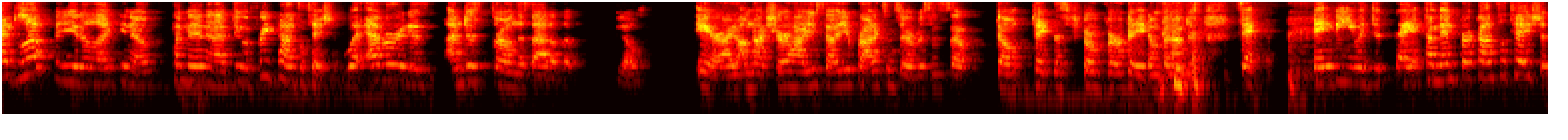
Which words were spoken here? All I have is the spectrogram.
I'd love for you to like, you know, come in and I do a free consultation, whatever it is. I'm just throwing this out of the, you know, air. I, am not sure how you sell your products and services, so don't take this for verbatim. But I'm just saying, maybe you would just say, come in for a consultation.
